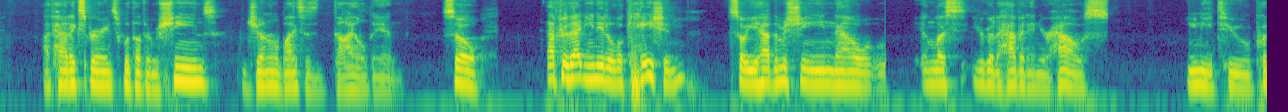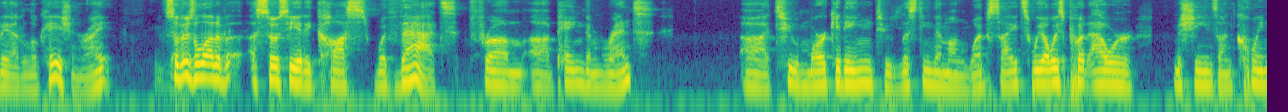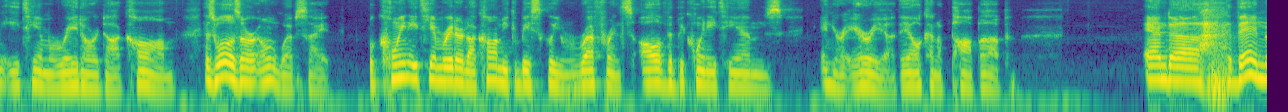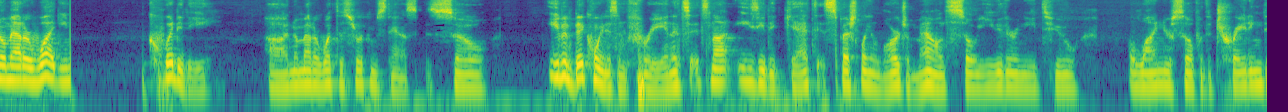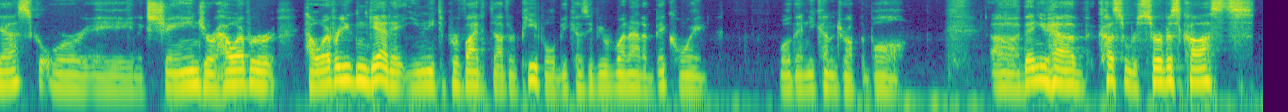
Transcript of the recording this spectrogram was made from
I've had experience with other machines. General Bytes is dialed in. So after that, you need a location. So you have the machine now, unless you're going to have it in your house, you need to put it at a location, right? Exactly. So there's a lot of associated costs with that, from uh, paying them rent uh, to marketing to listing them on websites. We always put our machines on coinatmradar.com as well as our own website well, coinatmradar.com, you can basically reference all of the Bitcoin ATMs in your area. They all kind of pop up. And uh, then, no matter what, you need liquidity, uh, no matter what the circumstances. So, even Bitcoin isn't free, and it's it's not easy to get, especially in large amounts. So, you either need to align yourself with a trading desk or a, an exchange, or however however you can get it. You need to provide it to other people because if you run out of Bitcoin, well, then you kind of drop the ball. Uh, then you have customer service costs.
